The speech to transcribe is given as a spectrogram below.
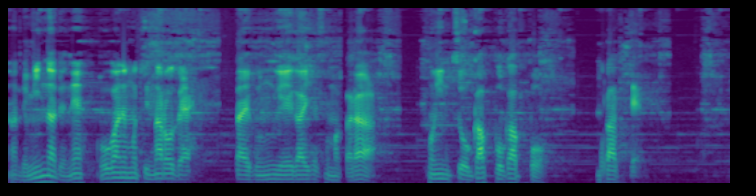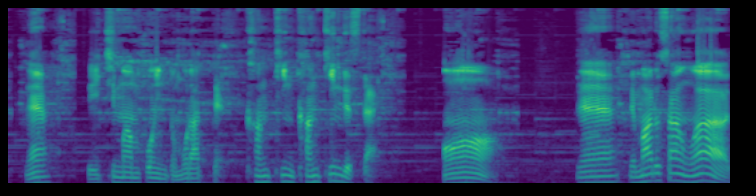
なんでみんなでね、大金持ちになろうぜ。スタイフ運営会社様から、ポイントをガッポガッポもらって、ね。で、1万ポイントもらって、換金換金ですたい。ああ。ねで、丸さんは、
